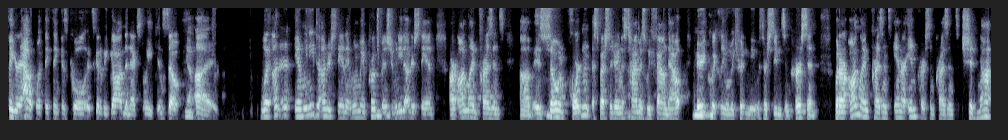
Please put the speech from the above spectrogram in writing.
figure out what they think is cool, it's gonna be gone the next week. And so, yeah. uh, what and we need to understand it when we approach ministry. We need to understand our online presence um, is so important, especially during this time, as we found out very mm-hmm. quickly when we couldn't meet with our students in person. But our online presence and our in-person presence should not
